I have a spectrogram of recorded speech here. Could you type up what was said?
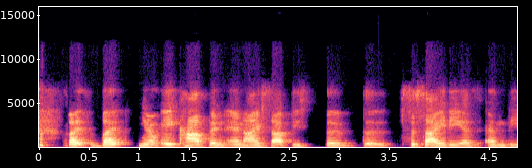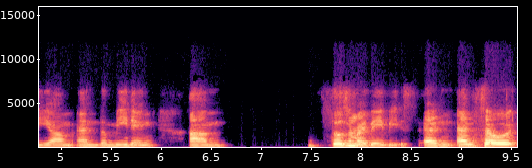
but but you know, ACOP and, and ISOP, these the the society and the um, and the meeting. Um, those are my babies. And and so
